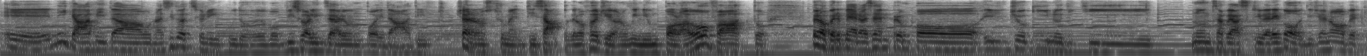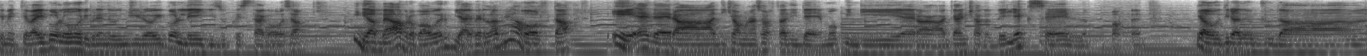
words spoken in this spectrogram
E mi capita una situazione in cui dovevo visualizzare un po' i dati. C'erano strumenti SAP che lo facevano, quindi un po' l'avevo fatto però per me era sempre un po' il giochino di chi non sapeva scrivere codice, no? Perché metteva i colori, prendevo in giro i colleghi su questa cosa. Quindi vabbè, apro Power BI per la prima volta e, ed era diciamo una sorta di demo, quindi era agganciato a degli Excel, vabbè. Io avevo tirato giù da,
